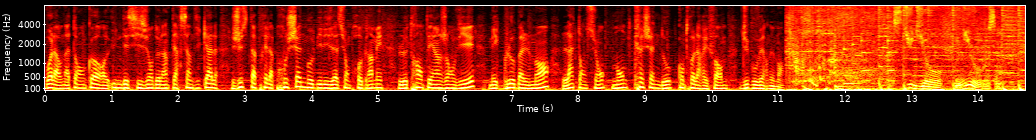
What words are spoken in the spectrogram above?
Voilà, on attend encore une décision de l'intersyndicale juste après la prochaine mobilisation programmée le 31 janvier. Mais globalement, la tension monte crescendo contre la réforme du gouvernement. Studio News.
